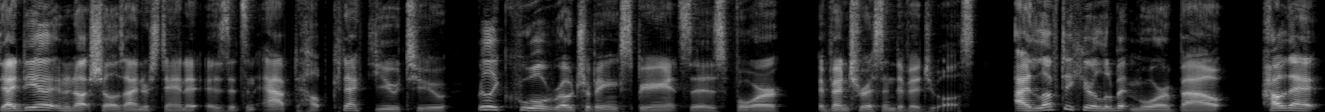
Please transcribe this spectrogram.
The idea, in a nutshell, as I understand it, is it's an app to help connect you to really cool road tripping experiences for adventurous individuals. I'd love to hear a little bit more about how that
